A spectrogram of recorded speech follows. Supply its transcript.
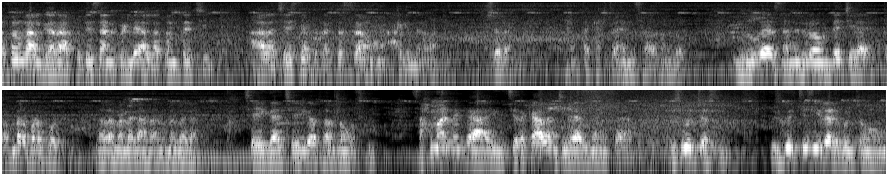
రతన్లాల్ గారు ఆ ప్రదేశానికి వెళ్ళి ఆ లతం తెచ్చి అలా చేస్తే అప్పుడు రక్తస్రావం ఆగిందనమాట చూసారా? ఎంత కష్టమైన సాధనలో. గురువుగారి సన్నిధిలో ఉంటే చేయాలి. తొందరపడకూడదు మెల్లమెల్లగా మెల్లమెల్లగా చేయగా చేయగా ఫలితం వస్తుంది. సామాన్యంగా ఇది చిరకాలం చేయాలి కనుక విసుగొచ్చేస్తుంది. విసుగొచ్చేసి ఇలాంటి కొంచెం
